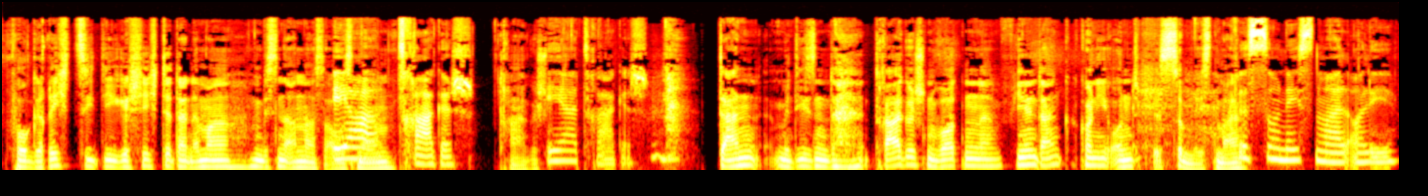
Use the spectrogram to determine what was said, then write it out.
vor Gericht sieht die Geschichte dann immer ein bisschen anders aus. Eher ne? tragisch. Tragisch. Eher tragisch. Dann mit diesen tragischen Worten vielen Dank, Conny, und bis zum nächsten Mal. Bis zum nächsten Mal, Olli.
